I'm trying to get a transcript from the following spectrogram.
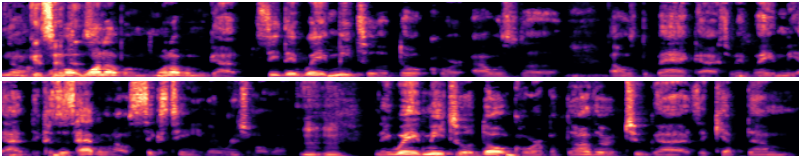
No, Get well, one of them, one of them got. See, they waived me to adult court. I was the, I was the bad guy, so they waived me because this happened when I was sixteen, the original one. Mm-hmm. And they waived me to adult court, but the other two guys, they kept them.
